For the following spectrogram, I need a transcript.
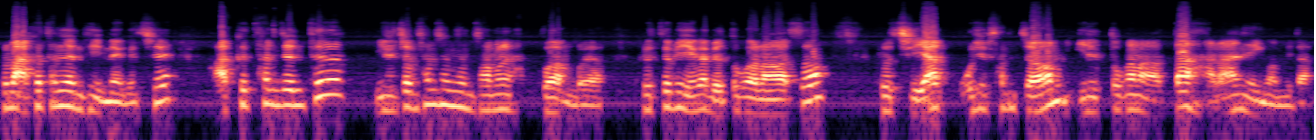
그럼 아크 탄젠트 있네, 그치? 아크 탄젠트 1.3333을 구한 거야. 그랬더니 얘가 몇 도가 나왔어? 그렇지. 약 53.1도가 나왔다. 라는 얘기인 겁니다.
